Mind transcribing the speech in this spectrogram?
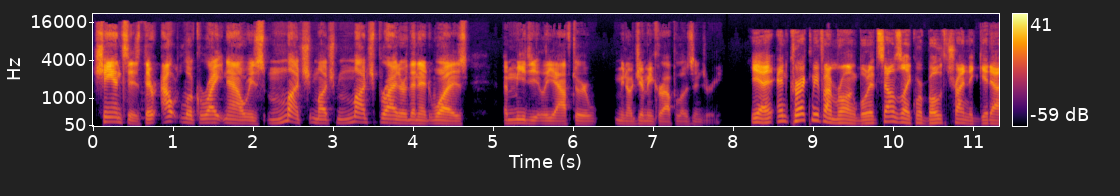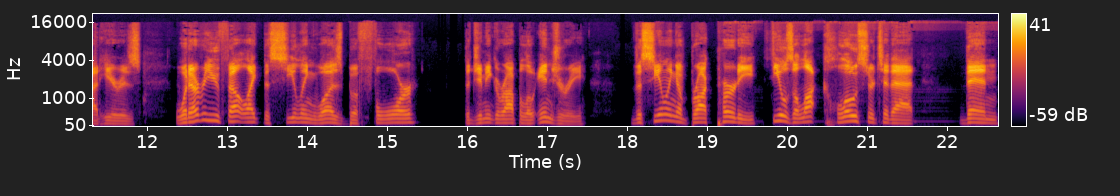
chances, their outlook right now is much, much, much brighter than it was immediately after, you know, Jimmy Garoppolo's injury. Yeah, and correct me if I'm wrong, but it sounds like we're both trying to get out here is whatever you felt like the ceiling was before the Jimmy Garoppolo injury, the ceiling of Brock Purdy feels a lot closer to that than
